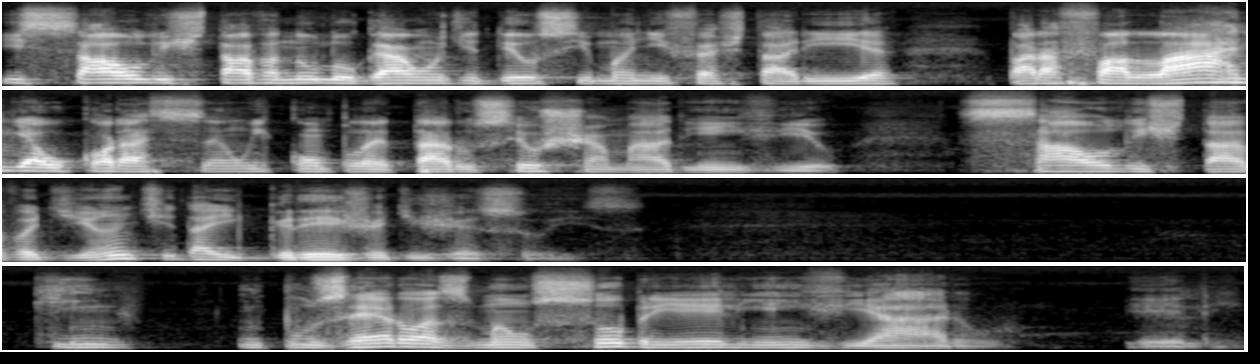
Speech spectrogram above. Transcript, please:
e Saulo estava no lugar onde Deus se manifestaria para falar-lhe ao coração e completar o seu chamado e envio. Saulo estava diante da igreja de Jesus, que impuseram as mãos sobre ele e enviaram ele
